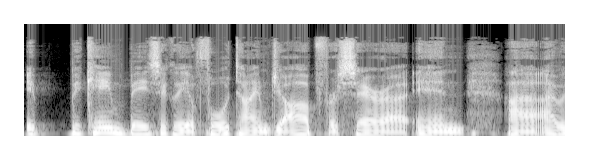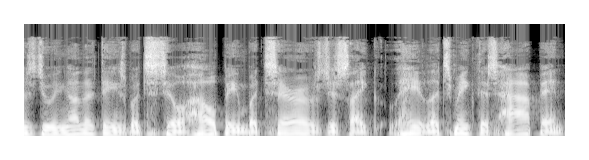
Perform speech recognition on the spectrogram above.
it became basically a full-time job for Sarah and uh, I was doing other things but still helping but Sarah was just like hey let's make this happen.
